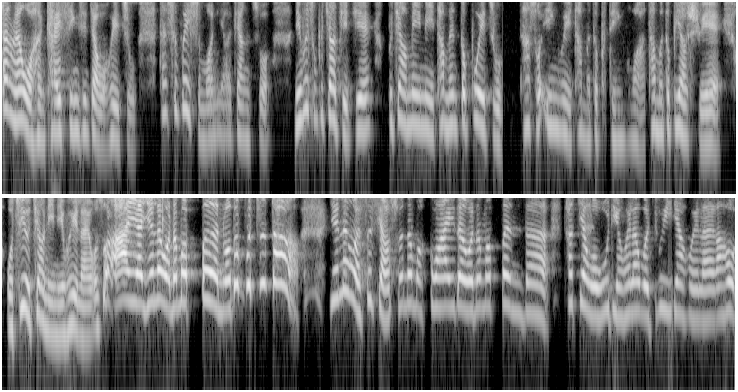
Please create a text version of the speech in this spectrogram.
当然我很开心，现在我会煮。但是为什么你要这样做？你为什么不叫姐姐，不叫妹妹？他们都不会煮。他说：“因为他们都不听话，他们都不要学。我只有叫你，你会来。”我说：“哎呀，原来我那么笨，我都不知道。原来我是小时候那么乖的，我那么笨的。他叫我五点回来，我就一定要回来。然后，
